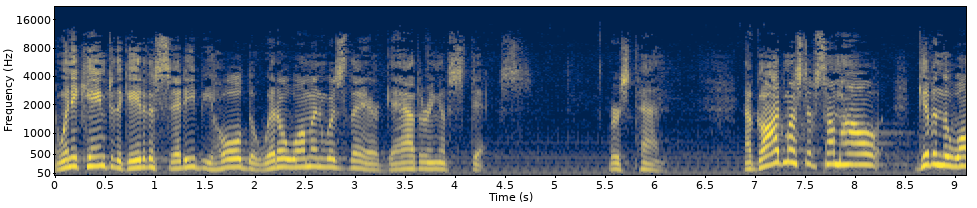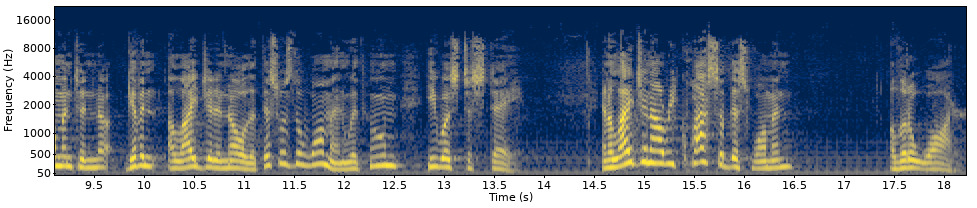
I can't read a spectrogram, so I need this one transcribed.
And when he came to the gate of the city, behold, the widow woman was there, gathering of sticks. Verse 10. Now, God must have somehow given the woman to know, given Elijah to know that this was the woman with whom he was to stay. And Elijah now requests of this woman a little water.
